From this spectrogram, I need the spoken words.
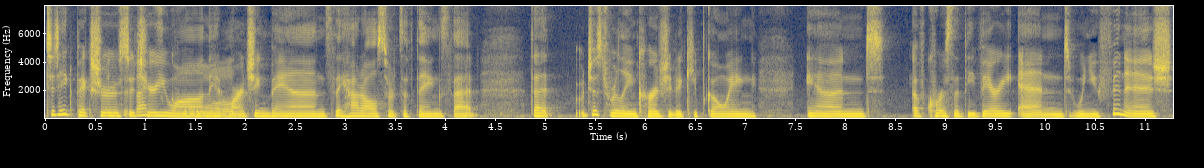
To take pictures, to cheer you on. They had marching bands. They had all sorts of things that that just really encourage you to keep going. And of course, at the very end, when you finish,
